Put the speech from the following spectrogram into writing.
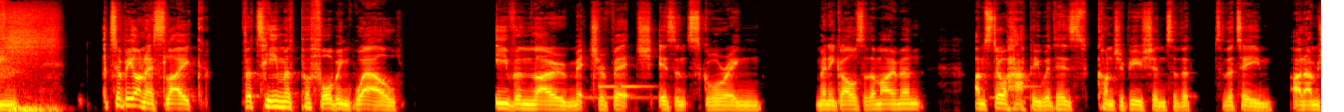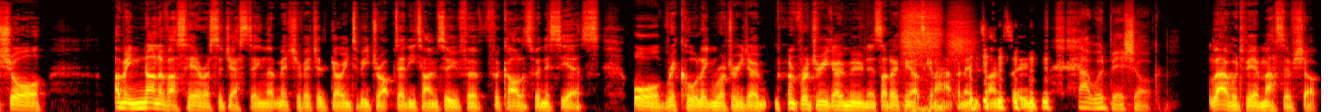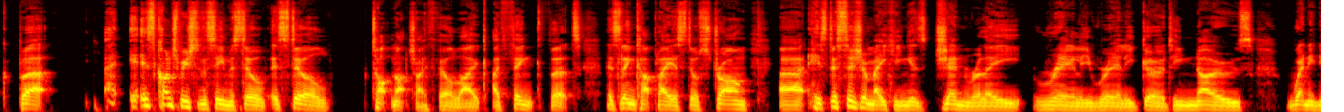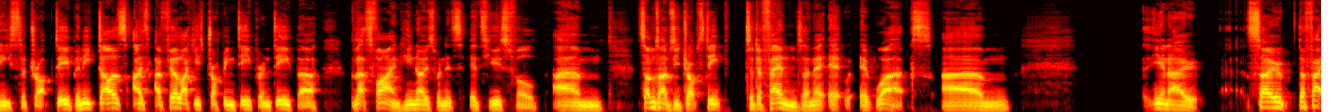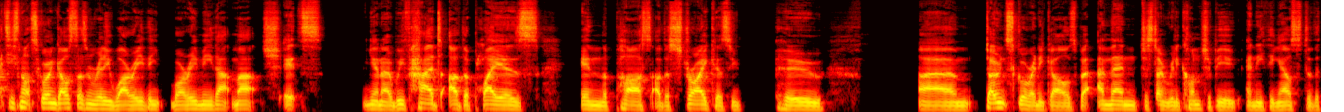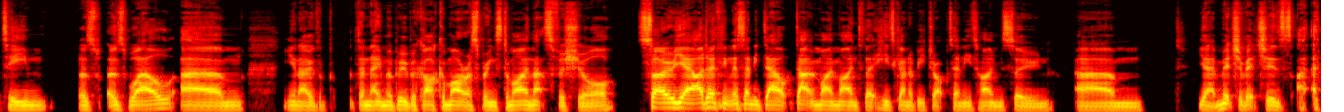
to be honest, like the team is performing well even though Mitrovic isn't scoring many goals at the moment, I'm still happy with his contribution to the to the team, and I'm sure. I mean, none of us here are suggesting that Mitrovic is going to be dropped anytime soon for, for Carlos Vinicius or recalling Rodrigo Rodrigo Muniz. I don't think that's going to happen anytime soon. that would be a shock. That would be a massive shock. But eh, his contribution to the team is still is still top notch. I feel like I think that his link up play is still strong. Uh, his decision making is generally really, really good. He knows when he needs to drop deep, and he does. I, I feel like he's dropping deeper and deeper, but that's fine. He knows when it's it's useful. Um, sometimes he drops deep to defend, and it it, it works. Um, you know, so the fact he's not scoring goals doesn't really worry the, worry me that much. It's you know we've had other players in the past other strikers who who um, don't score any goals, but and then just don't really contribute anything else to the team as as well. Um, you know, the, the name of Boubacar Kamara springs to mind. That's for sure. So yeah, I don't think there's any doubt doubt in my mind that he's going to be dropped anytime soon. Um, yeah, Mitrovic is, I, I,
